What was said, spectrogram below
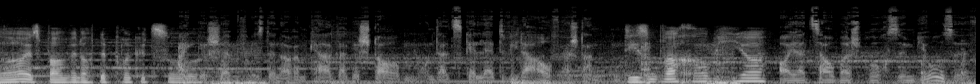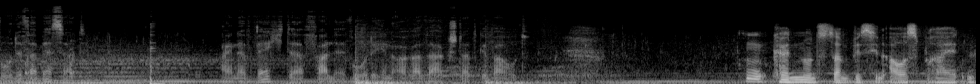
So, jetzt bauen wir noch eine Brücke zu... Ein Geschöpf ist in eurem Kerker gestorben und als Skelett wieder auferstanden. Diesem Wachraum hier... Euer Zauberspruch Symbiose wurde verbessert. Eine Wächterfalle wurde in eurer Werkstatt gebaut. Hm, können uns da ein bisschen ausbreiten.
